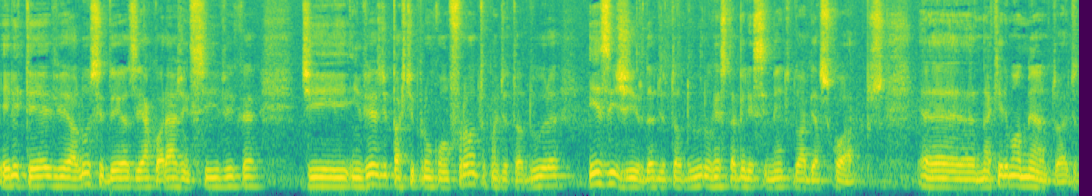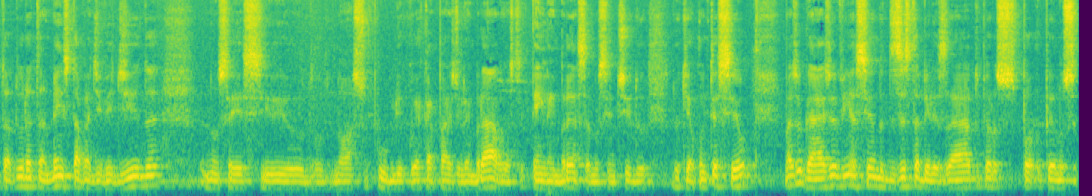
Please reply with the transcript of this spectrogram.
ele teve a lucidez e a coragem cívica de, em vez de partir para um confronto com a ditadura, exigir da ditadura o restabelecimento do habeas corpus. É, naquele momento, a ditadura também estava dividida, não sei se o nosso público é capaz de lembrar, ou se tem lembrança no sentido do que aconteceu, mas o Geisel vinha sendo desestabilizado pelos, pelos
